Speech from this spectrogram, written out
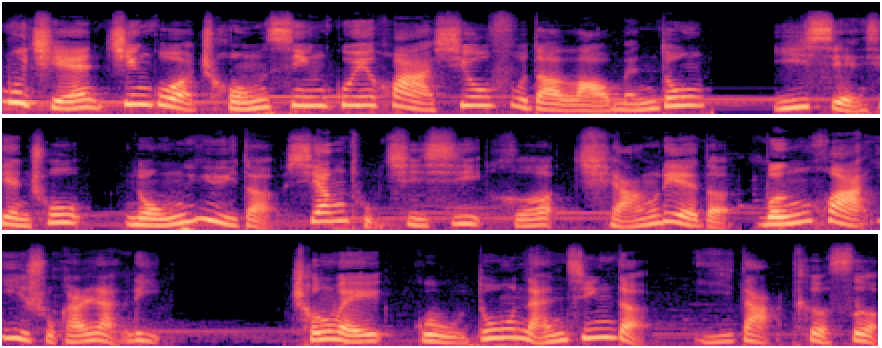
目前经过重新规划修复的老门东，已显现出浓郁的乡土气息和强烈的文化艺术感染力，成为古都南京的一大特色。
